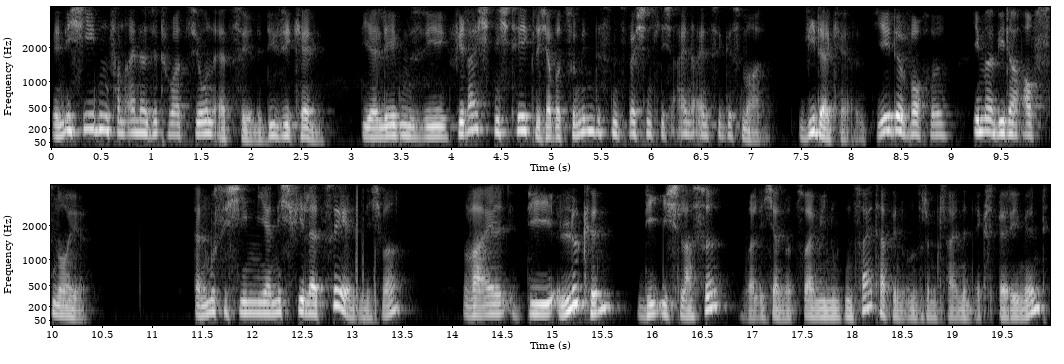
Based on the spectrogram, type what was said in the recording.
Wenn ich Ihnen von einer Situation erzähle, die Sie kennen, die erleben Sie vielleicht nicht täglich, aber zumindest wöchentlich ein einziges Mal, wiederkehrend, jede Woche, immer wieder aufs Neue, dann muss ich Ihnen ja nicht viel erzählen, nicht wahr? Weil die Lücken, die ich lasse, weil ich ja nur zwei Minuten Zeit habe in unserem kleinen Experiment,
